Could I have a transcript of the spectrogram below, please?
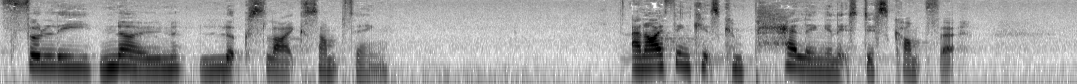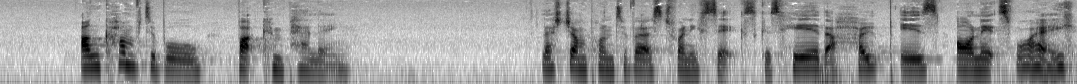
fully known looks like something. And I think it's compelling in its discomfort. Uncomfortable, but compelling. Let's jump on to verse 26, because here the hope is on its way.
